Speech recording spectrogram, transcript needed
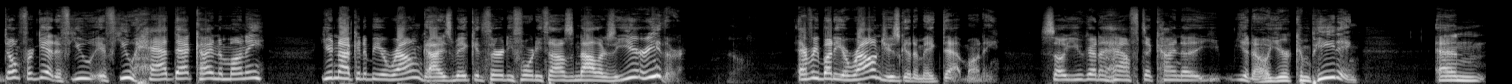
don't forget if you if you had that kind of money, you're not going to be around guys making thirty, forty thousand dollars a year either. Everybody around you is going to make that money, so you're going to have to kind of you know you're competing. And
